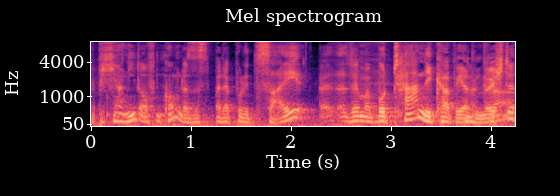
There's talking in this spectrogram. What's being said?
Da bin ich ja nie drauf gekommen, dass es bei der Polizei, also wenn man Botaniker werden möchte,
